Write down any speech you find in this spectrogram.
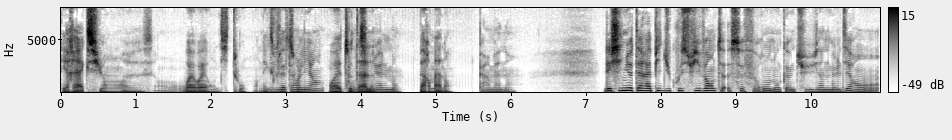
les réactions. ouais, ouais, on dit tout. On explique Vous êtes en lien ouais, total, continuellement. Permanent. Permanent. Les chimiothérapies du coup suivantes se feront, donc comme tu viens de me le dire, en,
